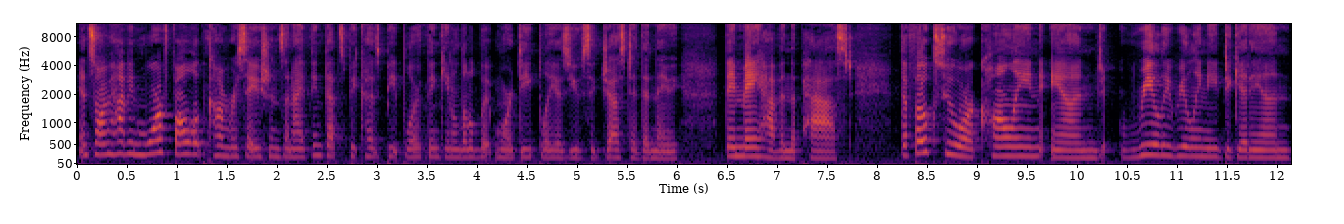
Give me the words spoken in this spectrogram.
And so I'm having more follow up conversations, and I think that's because people are thinking a little bit more deeply, as you've suggested, than they, they may have in the past. The folks who are calling and really, really need to get in,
